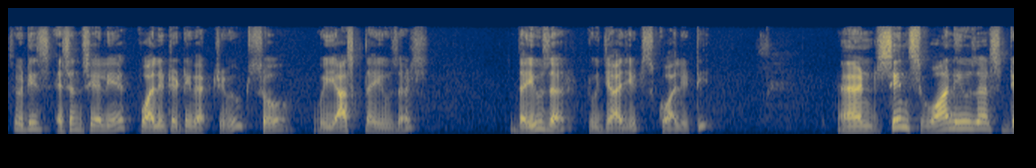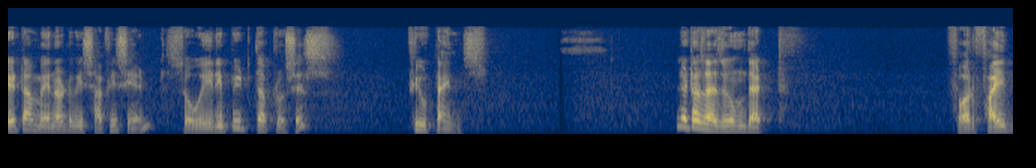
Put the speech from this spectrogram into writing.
So, it is essentially a qualitative attribute. So, we ask the users the user to judge its quality and since one user's data may not be sufficient. So, we repeat the process few times. Let us assume that for 5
